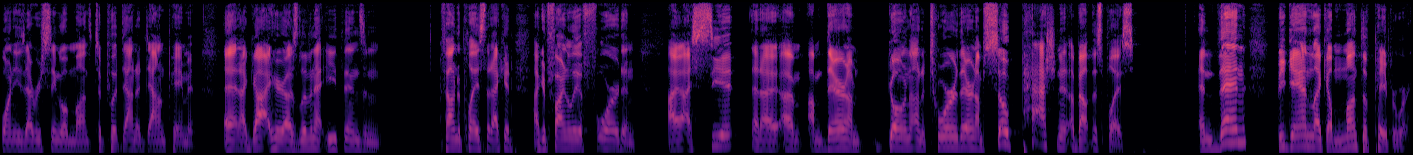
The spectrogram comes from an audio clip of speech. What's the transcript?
20s every single month to put down a down payment. And I got here, I was living at Ethan's and found a place that I could, I could finally afford. And I, I see it and I, I'm, I'm there and I'm going on a tour there and I'm so passionate about this place. And then began like a month of paperwork.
